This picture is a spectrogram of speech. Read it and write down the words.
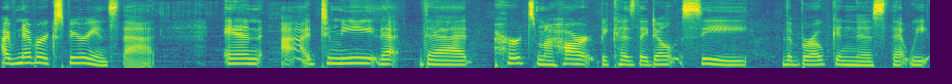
I've never experienced that." And I, to me, that that hurts my heart because they don't see the brokenness that we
